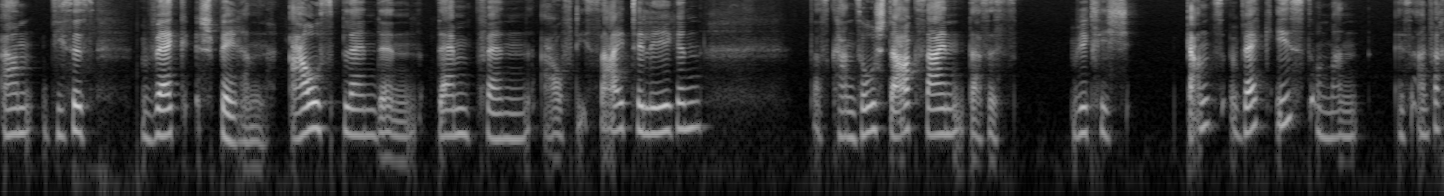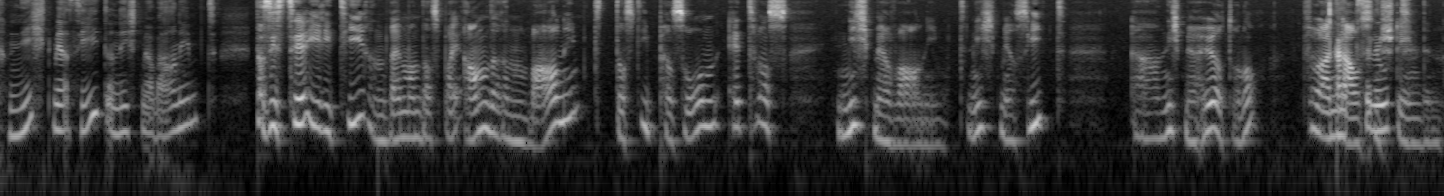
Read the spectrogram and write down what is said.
ähm, dieses Wegsperren, Ausblenden, Dämpfen, auf die Seite legen. Das kann so stark sein, dass es wirklich ganz weg ist und man es einfach nicht mehr sieht und nicht mehr wahrnimmt. Das ist sehr irritierend, wenn man das bei anderen wahrnimmt, dass die Person etwas nicht mehr wahrnimmt, nicht mehr sieht, äh, nicht mehr hört, oder? Für einen Absolut. Außenstehenden.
